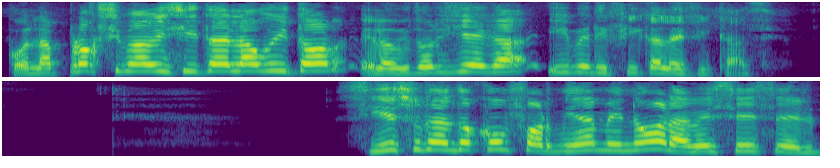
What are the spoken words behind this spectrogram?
Con la próxima visita del auditor, el auditor llega y verifica la eficacia. Si es una no conformidad menor, a veces el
